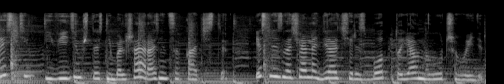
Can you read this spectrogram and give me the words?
Тестим и видим, что есть небольшая разница в качестве. Если изначально делать через бот, то явно лучше выйдет.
